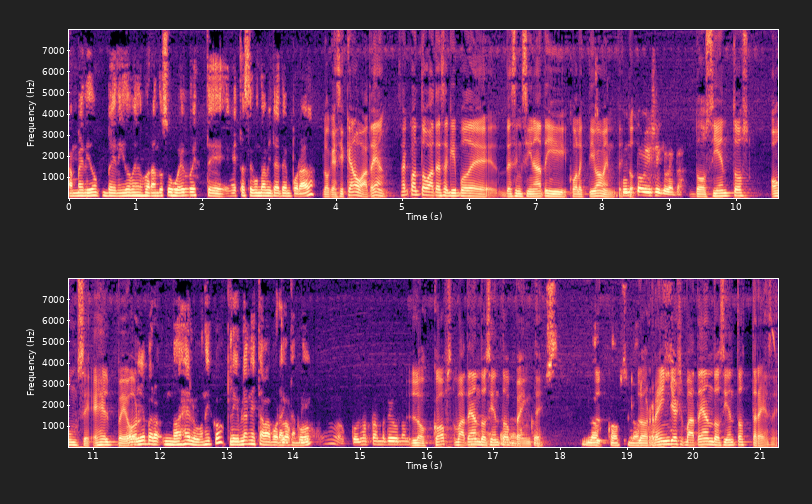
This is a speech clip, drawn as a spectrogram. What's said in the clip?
han venido, venido mejorando su juego este, en esta segunda mitad de temporada. Lo que sí es que no batean. ¿Sabes cuánto bate ese equipo de, Cincinnati colectivamente? Punto bicicleta. 211. Es el peor. Oye, pero no es el único. Cleveland estaba por ahí también. Los Cubs batean 220. Los, Rangers batean 213.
